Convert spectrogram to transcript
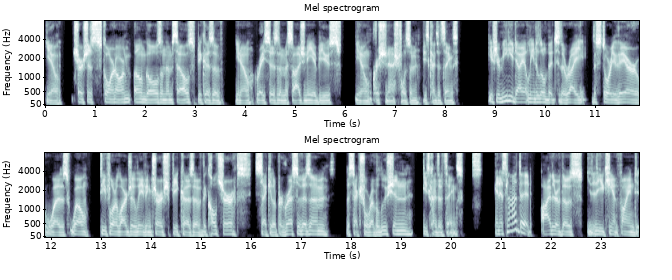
you know, churches scoring own, own goals in themselves because of, you know, racism, misogyny, abuse, you know, Christian nationalism, these kinds of things. If your media diet leaned a little bit to the right, the story there was, well, people are largely leaving church because of the culture, secular progressivism, the sexual revolution, these kinds of things. And it's not that either of those, you can't find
